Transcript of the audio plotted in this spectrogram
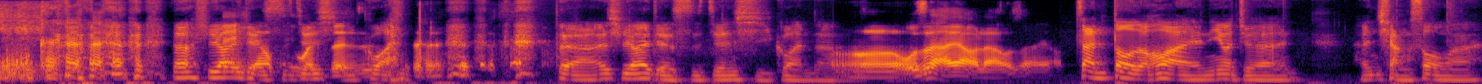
那 需要一点时间习惯的，对啊，需要一点时间习惯的。哦，我是还好啦，我是还好。战斗的话，你有觉得很很享受吗？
